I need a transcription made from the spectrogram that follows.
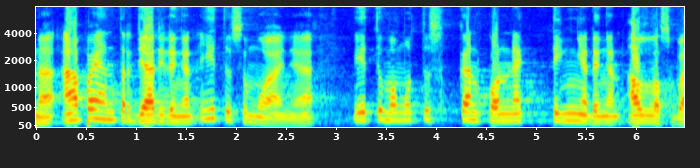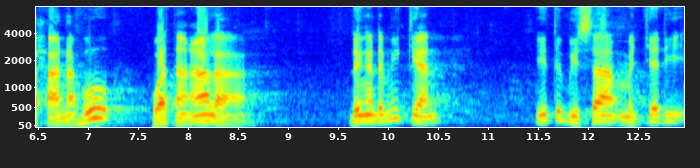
Nah, apa yang terjadi dengan itu semuanya itu memutuskan connectingnya dengan Allah Subhanahu wa taala. Dengan demikian itu bisa menjadi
